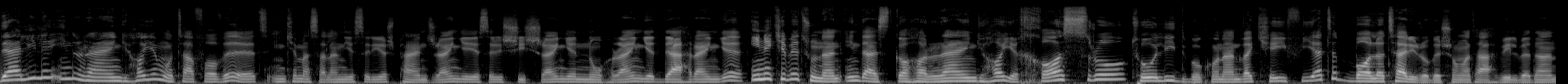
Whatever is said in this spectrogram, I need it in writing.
دلیل این رنگ های متفاوت اینکه مثلا یه سریش پنج رنگه یه سری شیش رنگ نه رنگ ده رنگه اینه که بتونن این دستگاه ها رنگ های خاص رو تولید بکنن و کیفیت بالاتری رو به شما تحویل بدن.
